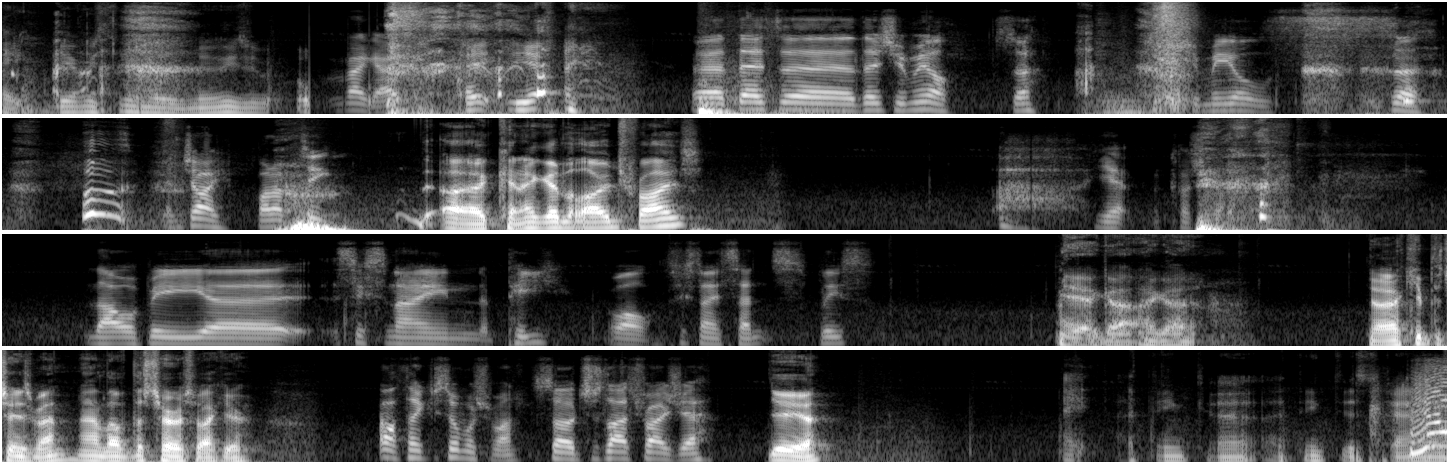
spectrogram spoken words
Hey, you ever seen those movies? where- Right, guys. Hey, yeah. Uh, there's uh, there's your meal, sir. There's your meals, sir. Enjoy. Bon appetit. Uh, can I get a large fries? Yep, of course you can. That would be uh, 69p. Well, 69 cents, please. Yeah, I got, I got it. Uh, keep the change, man. I love the service back here. Oh, thank you so much, man. So just last fries, yeah? Yeah, yeah. Hey, I think. Uh, I think this guy. Yo,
